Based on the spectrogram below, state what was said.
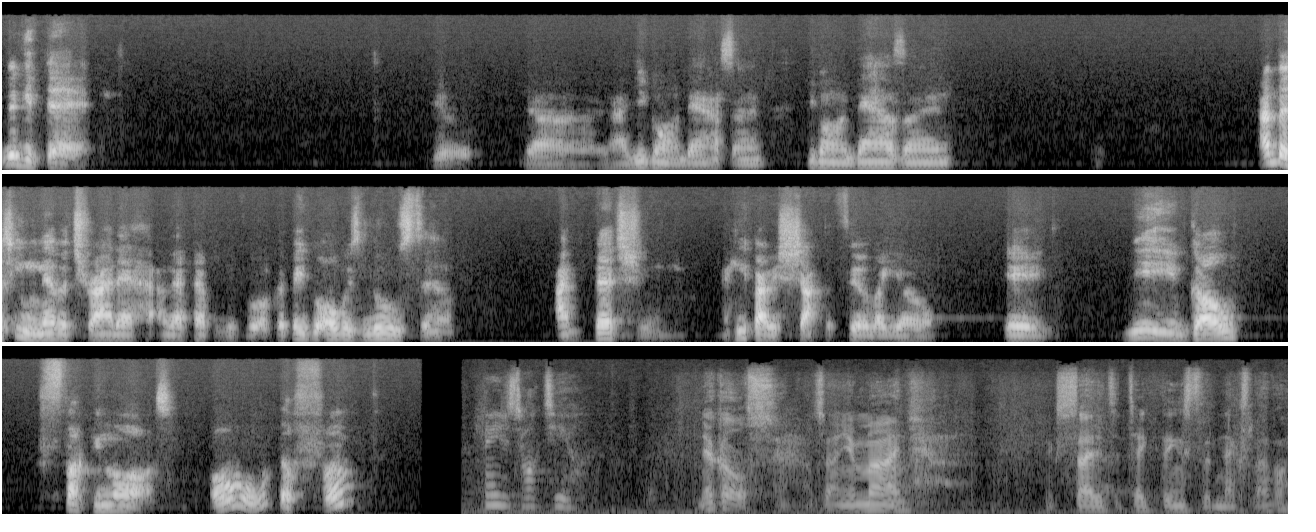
Look at that. Yo, uh, nah, you going down, son. You going down, son. I bet you never tried that that pepper before, because people always lose to him. I bet you. And he probably shocked to feel like, yo, yeah, there you go. Fucking lost. Oh, what the fuck? I need to talk to you. Nichols, what's on your mind? Excited to take things to the next level?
